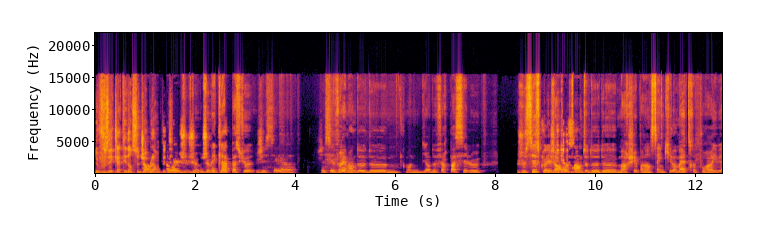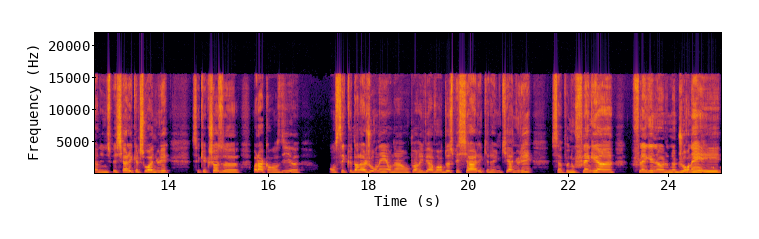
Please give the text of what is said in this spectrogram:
de, vous éclater dans ce job-là, en fait. Ah je, je, m'éclate parce que j'essaie, j'essaie vraiment de, de, comment dire, de faire passer le, je sais ce que les gens ressentent de, marcher pendant 5 km pour arriver en une spéciale et qu'elle soit annulée. C'est quelque chose, euh, voilà, quand on se dit, euh, on sait que dans la journée, on, a, on peut arriver à avoir deux spéciales et qu'il y en a une qui est annulée. Ça peut nous flinguer, un, flinguer notre journée et,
